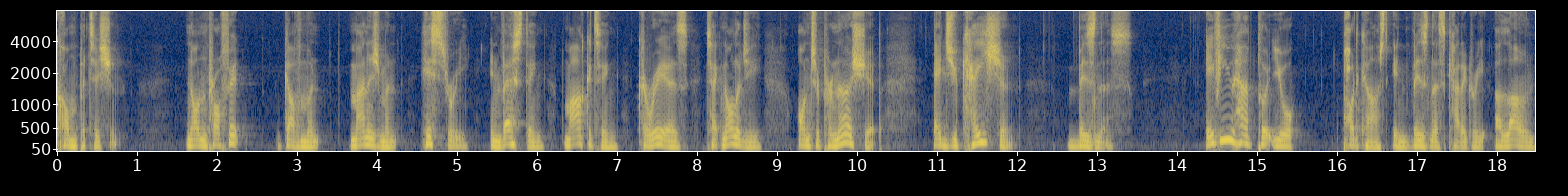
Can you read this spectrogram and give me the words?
competition non-profit, government, management, history, investing, marketing, careers, technology, entrepreneurship, education, business. If you have put your podcast in business category alone,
